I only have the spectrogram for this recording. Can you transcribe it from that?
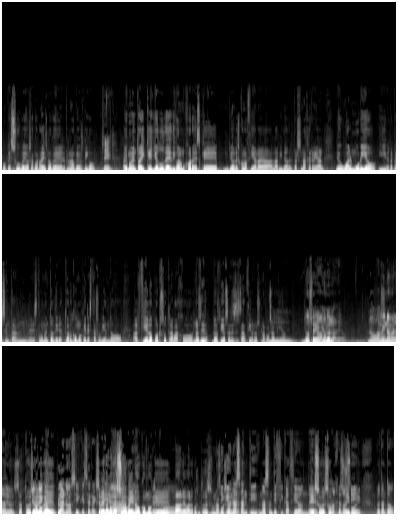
o que sube? ¿Os acordáis lo que el plano que os digo? Sí. Hay un momento ahí que yo dudé, digo, a lo mejor es que yo desconocía la, la vida del personaje real, digo, igual murió y representan en este momento el director como que él está subiendo al cielo por su trabajo. ¿No sé, ¿Los dio esa sensación o es una cosa mía? Mm, No sé, No, yo no lo. No, A mí no me la dio. exacto, es yo lo como vi con que un plano así que se recrea, se ve como que sube, ¿no? Como que, no- vale, vale, pues entonces es una sí cosa que una, santi- una santificación del Eso, eso, personaje, eso ahí sí. voy. Pero, tanto,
